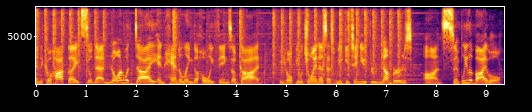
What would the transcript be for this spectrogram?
and the Kohathites so that no one would die in handling the holy things of God. We hope you'll join us as we continue through Numbers on Simply the Bible.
